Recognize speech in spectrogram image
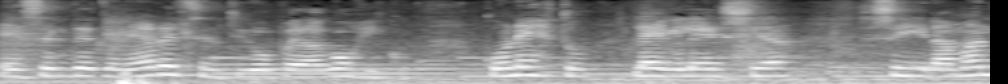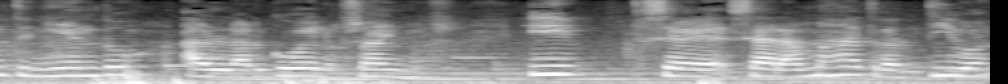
es el de tener el sentido pedagógico. Con esto, la iglesia seguirá manteniendo a lo largo de los años y se, se hará más atractiva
